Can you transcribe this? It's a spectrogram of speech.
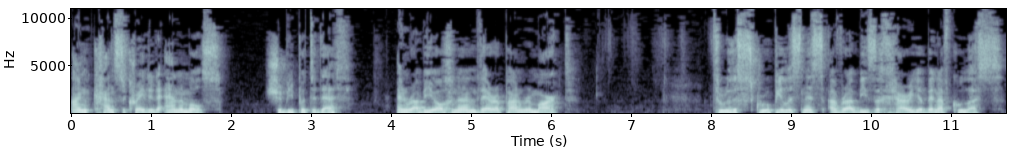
on consecrated animals should be put to death? And Rabbi Yochanan thereupon remarked, through the scrupulousness of Rabbi Zechariah ben Avkulas,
